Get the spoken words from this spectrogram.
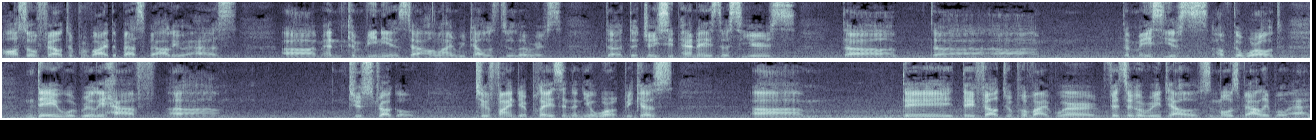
also fail to provide the best value as um, and convenience that online retailers delivers. The the J.C. Penney's, the Sears, the the um, the Macy's of the world, they would really have um, to struggle to find their place in the new world because um, they they failed to provide where physical retail is most valuable at.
